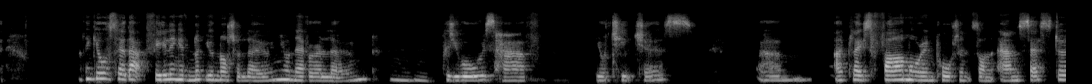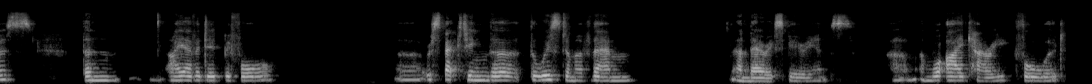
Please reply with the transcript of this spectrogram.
I think also that feeling of not, you're not alone, you're never alone, because mm-hmm. you always have your teachers. Um, I place far more importance on ancestors than I ever did before. Uh, respecting the, the wisdom of them and their experience um, and what I carry forward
